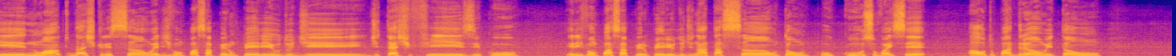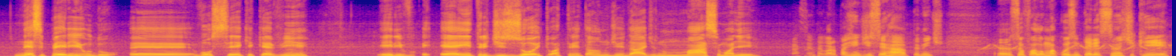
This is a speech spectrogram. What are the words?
E no alto da inscrição, eles vão passar por um período de, de teste físico, eles vão passar pelo período de natação, então o curso vai ser alto padrão. Então, nesse período, é, você que quer vir, ele é entre 18 a 30 anos de idade, no máximo ali. Tá certo. Agora, para a gente encerrar, Tenente, é, o senhor falou uma coisa interessante que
